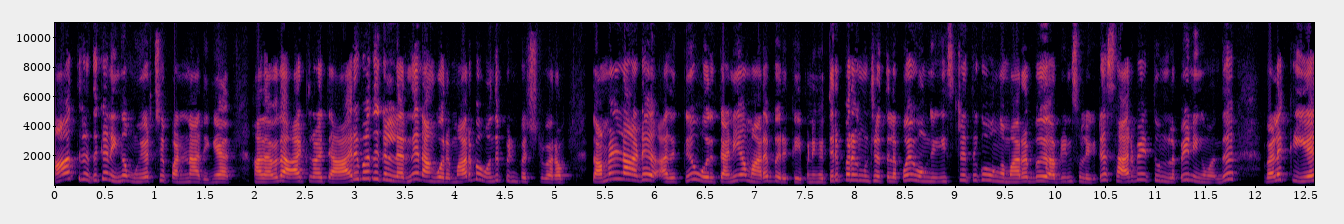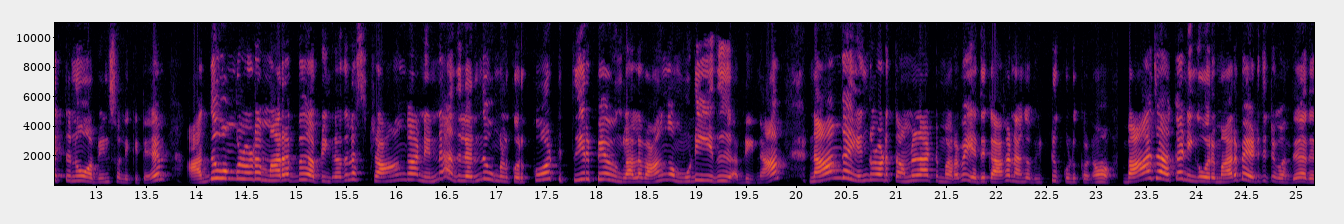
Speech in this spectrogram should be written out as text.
மாத்துறதுக்கு நீங்க முயற்சி பண்ணாதீங்க. அதாவது ஆயிரத்தி தொள்ளாயிரத்தி அறுபதுகள்ல இருந்து நாங்க ஒரு மரபை வந்து பின்பற்றிட்டு வரோம். தமிழ்நாடு அதுக்கு ஒரு தனியா மரபு இருக்கு. இப்ப நீங்க திருப்பரங்குன்றத்துல போய் உங்க இஷ்டத்துக்கு உங்க மரபு அப்படின்னு சொல்லிக்கிட்டு சர்வே தூண்ல போய் நீங்க வந்து விளக்கு ஏத்தணும் அப்படின்னு சொல்லிக்கிட்டு அது உங்களோட மரபு அப்படிங்கறதுல ஸ்ட்ராங்கா நின்று அதுல இருந்து உங்களுக்கு ஒரு கோர்ட் தீர்ப்பே உங்களால வாங்க முடியுது அப்படின்னு நாங்க எங்களோட தமிழ்நாட்டு மரபை எதுக்காக நாங்க விட்டு கொடுக்கணும்? பாஜக நீங்க ஒரு மரபை எடுத்துட்டு வந்து அது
